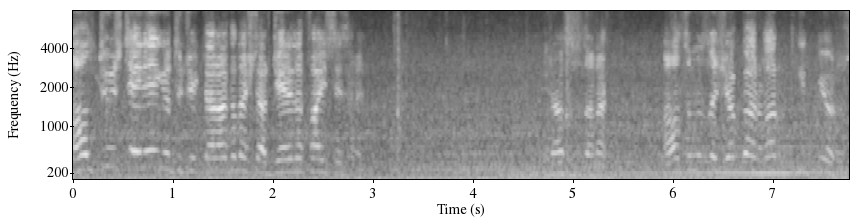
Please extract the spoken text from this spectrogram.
600 TL'ye götürecekler arkadaşlar CRDF hissesini. Biraz hızlanak. Altımızda Jaguar var gitmiyoruz.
